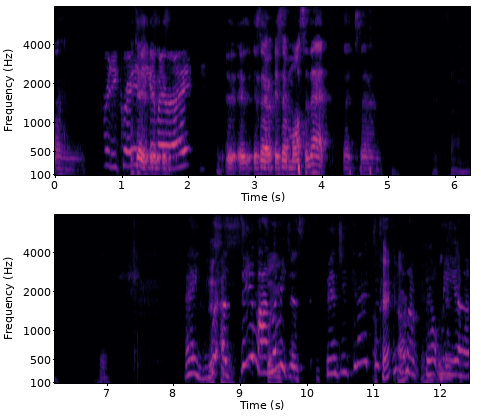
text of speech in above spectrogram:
Um, Pretty crazy, Okay, am I is- right? is, is there is there more to that? That's um, It's um Hey, This uh, is do you mind? Let you- me just Benji, can I just Okay, you right, help me uh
